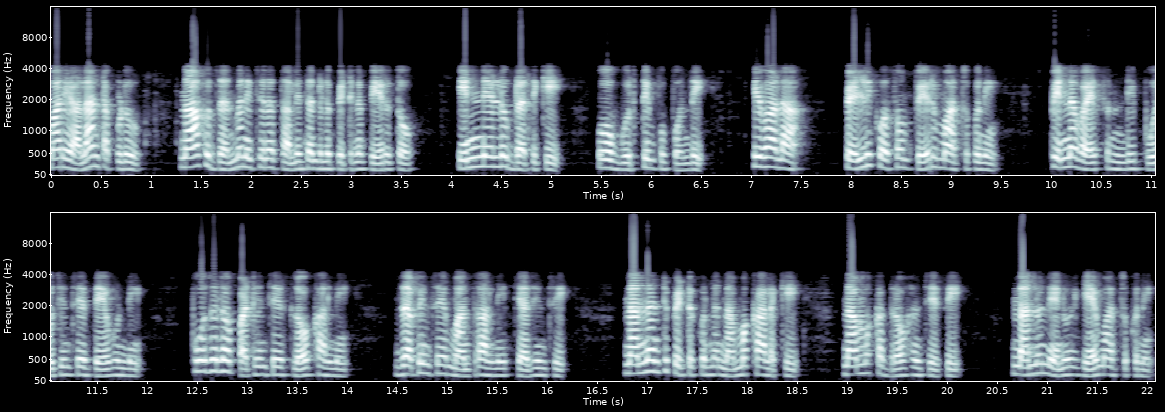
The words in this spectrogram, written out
మరి అలాంటప్పుడు నాకు జన్మనిచ్చిన తల్లిదండ్రులు పెట్టిన పేరుతో ఇన్నేళ్ళు బ్రతికి ఓ గుర్తింపు పొంది ఇవాళ పెళ్ళి కోసం పేరు మార్చుకుని పిన్న వయసు నుండి పూజించే దేవుణ్ణి పూజలో పఠించే శ్లోకాల్ని జపించే మంత్రాల్ని త్యజించి నన్నంటి పెట్టుకున్న నమ్మకాలకి నమ్మక ద్రోహం చేసి నన్ను నేను ఏమార్చుకుని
